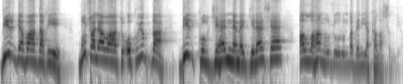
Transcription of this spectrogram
bir defa dahi bu salavatı okuyup da bir kul cehenneme girerse Allah'ın huzurunda beni yakalasın diyor.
